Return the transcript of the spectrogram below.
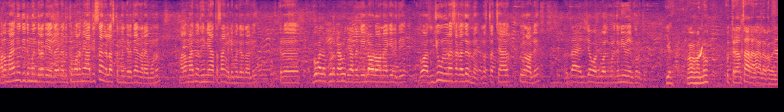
मला माहीत नव्हती इथं मंदिरात यायचं आहे. नाही तुम्हाला मी आधीच सांगितलं असतं मंदिरात येणार आहे म्हणून. मला माहीत नव्हतं ह्यांनी आता सांगितले मंदिरात आले तर बघू आता पुढं काय होते आता ते लॉकडाऊन आहे गेली ती बघू अजून जीवन नाही सकाळ धरणं. नुसता चहा पिऊन आले जायचं जेव्हा बिवाज कुठे नियोजन करतो. ये. हो नो. कुत्र्याला चारा लागला बघा.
